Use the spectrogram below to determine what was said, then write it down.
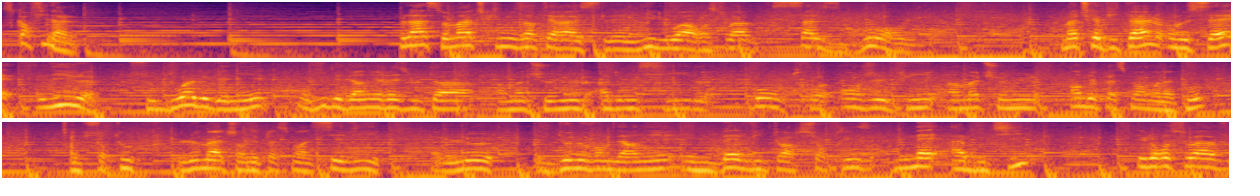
score final. Place au match qui nous intéresse, les Lillois reçoivent Salzbourg. Match capital, on le sait, Lille se doit de gagner au vu des derniers résultats. Un match nul à domicile contre Angers, puis un match nul en déplacement à Monaco. Et puis surtout le match en déplacement à Séville le 2 novembre dernier une belle victoire surprise mais aboutie. Ils reçoivent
